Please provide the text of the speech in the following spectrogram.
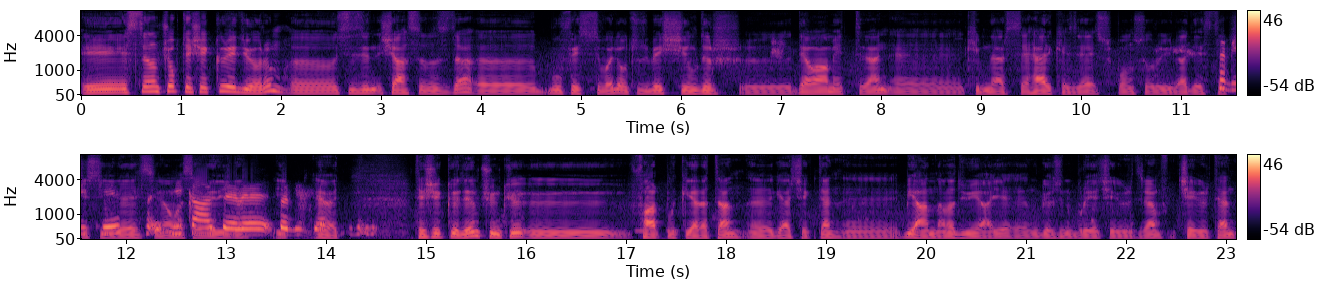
Ee, Esin Hanım çok teşekkür ediyorum. Ee, sizin şahsınızda e, bu festivali 35 yıldır e, devam ettiren e, kimlerse herkese sponsoruyla, destekçisiyle, ki. sinema severiyle. tabii ki. Evet. Teşekkür ederim çünkü e, farklılık yaratan e, gerçekten e, bir anlamda dünyayı e, gözünü buraya çevirdiren, çevirten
